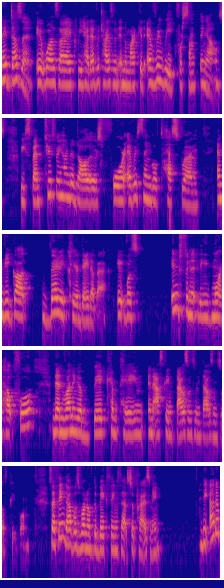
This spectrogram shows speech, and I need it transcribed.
and it doesn't. It was like we had advertisement in the market every week for something else. We spent two three hundred dollars for every single test run and we got very clear data back. It was infinitely more helpful than running a big campaign and asking thousands and thousands of people. So i think that was one of the big things that surprised me. The other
